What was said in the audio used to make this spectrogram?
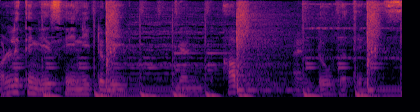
Only thing is he need to be get up and do the things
